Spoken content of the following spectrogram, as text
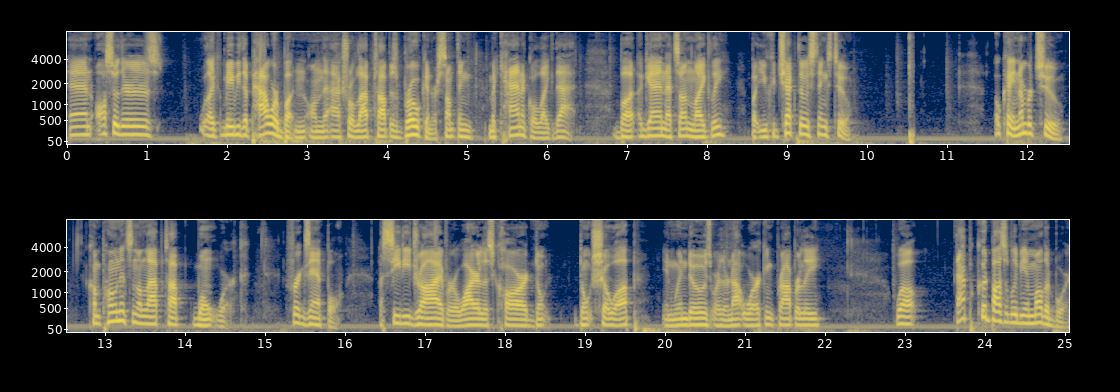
And also, there's like maybe the power button on the actual laptop is broken or something mechanical like that. But again, that's unlikely, but you could check those things too. Okay, number two, components in the laptop won't work. For example, a CD drive or a wireless card don't, don't show up in Windows or they're not working properly. Well, that could possibly be a motherboard,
